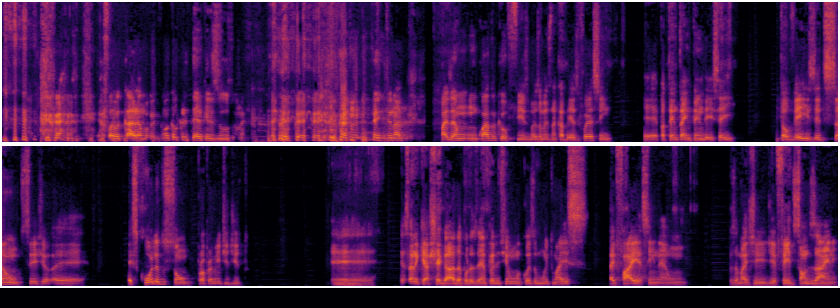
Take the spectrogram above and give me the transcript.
eu falei, caramba, qual é, é o critério que eles usam, né? não entendi nada. Mas é um, um, quadro que eu fiz mais ou menos na cabeça, foi assim, é, para tentar entender isso aí. E talvez edição seja é, a escolha do som, propriamente dito. É, hum. Pensando que a chegada, por exemplo, ele tinha uma coisa muito mais sci-fi, assim, né? Um, coisa mais de, de efeito sound design.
